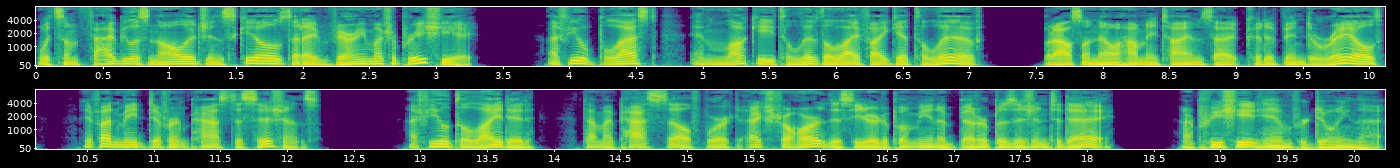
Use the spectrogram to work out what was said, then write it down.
with some fabulous knowledge and skills that I very much appreciate. I feel blessed and lucky to live the life I get to live, but I also know how many times that could have been derailed if I'd made different past decisions. I feel delighted that my past self worked extra hard this year to put me in a better position today. I appreciate him for doing that.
